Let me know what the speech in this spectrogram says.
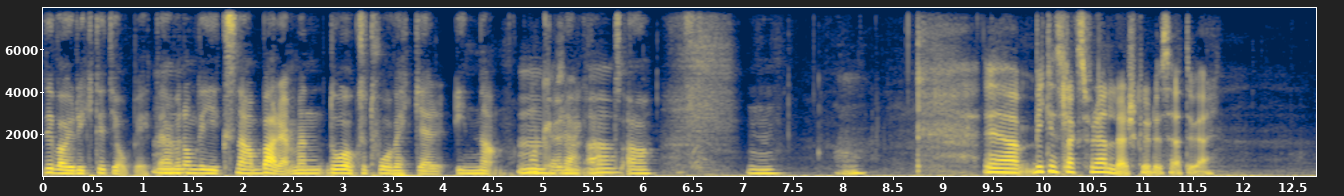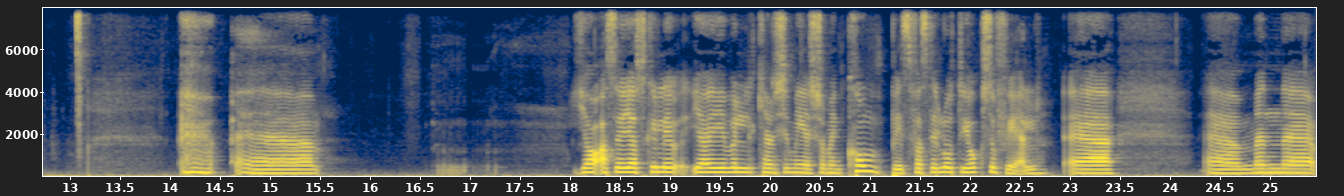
det var ju riktigt jobbigt. Mm. Även om det gick snabbare. Men då också två veckor innan. Mm. Okay. Beräknat. Ja. ja. Mm. Eh, vilken slags förälder skulle du säga att du är? Eh, Ja, alltså jag skulle, jag är väl kanske mer som en kompis, fast det låter ju också fel. Eh, eh, men eh,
